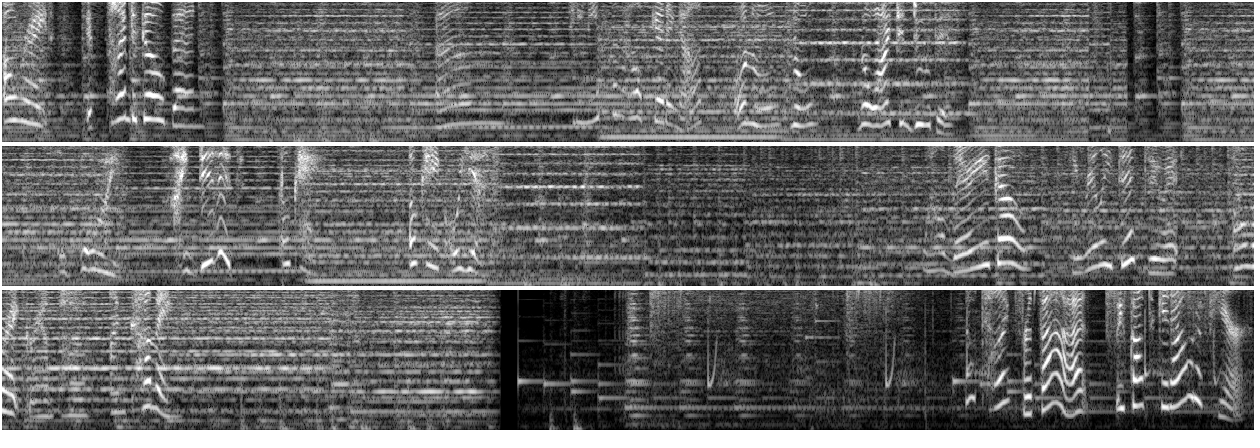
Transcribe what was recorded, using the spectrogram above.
All right, it's time to go, Ben. Um, do you need some help getting up? Oh, no, no. No, I can do this. Oh, boy. I did it. Okay. Okay, Oh, yes. well, there you go. You really did do it. All right, Grandpa, I'm coming. No time for that. We've got to get out of here.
